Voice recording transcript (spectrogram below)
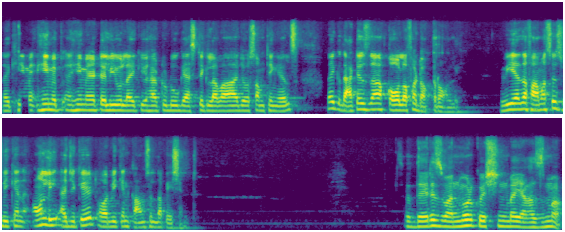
Like he may, he may he may tell you like you have to do gastric lavage or something else. Like that is the call of a doctor only. We as a pharmacist we can only educate or we can counsel the patient. So there is one more question by Azma.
